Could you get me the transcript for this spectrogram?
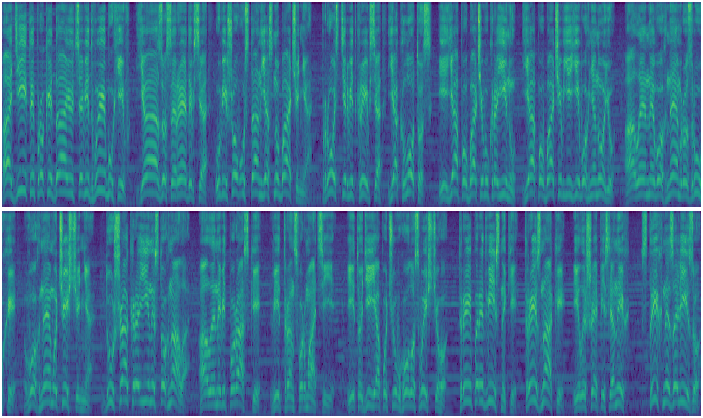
а діти прокидаються від вибухів. Я зосередився, увійшов у стан яснобачення. Простір відкрився, як лотос, і я побачив Україну. Я побачив її вогняною, але не вогнем розрухи, вогнем очищення. Душа країни стогнала, але не від поразки, від трансформації. І тоді я почув голос вищого: три передвісники, три знаки, і лише після них стихне залізо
